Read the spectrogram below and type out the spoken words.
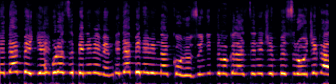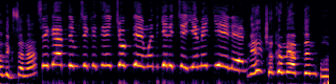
Neden peki? Burası benim evim. Neden beni evimden kovuyorsun? Gittim o kadar senin için bir sürü oyuncak aldık sana. Şaka yaptım şaka seni çok seviyorum hadi gel içeri yemek yiyelim. Ne? Şaka mı yaptın? Oh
